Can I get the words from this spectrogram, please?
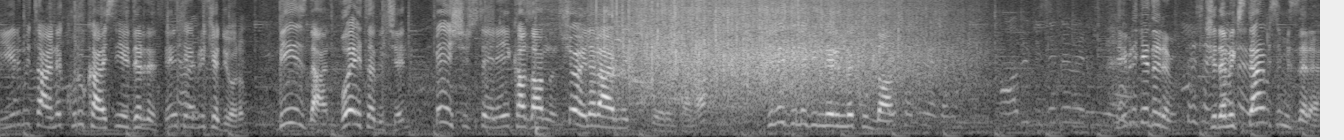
20 tane kuru kayısı yedirdin. Seni tebrik ediyorum. Bizden bu etap için 500 TL'yi kazandın. Şöyle vermek istiyorum sana. Dili dili günlerinde kullan. Abi bize de verin. Tebrik ederim. Bir Teşekkür şey demek ederim. ister misin bizlere?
